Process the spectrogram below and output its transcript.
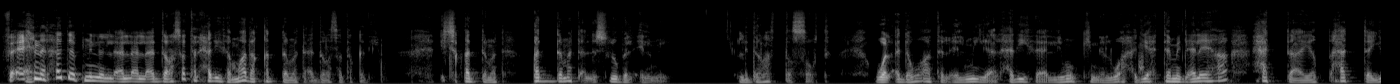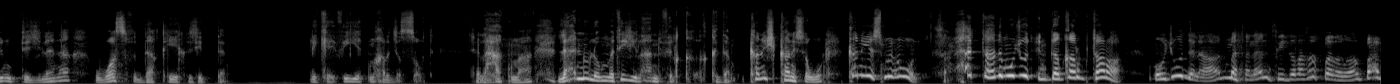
فإحنا الهدف من ال- ال- الدراسات الحديثة ماذا قدمت الدراسات القديمة؟ إيش قدمت؟ قدمت الأسلوب العلمي لدراسة الصوت والأدوات العلمية الحديثة اللي ممكن الواحد يعتمد عليها حتى يط... حتى ينتج لنا وصف دقيق جدا لكيفية مخرج الصوت. لاحظت معه لأنه لما تيجي الآن في القدم كان إيش كانوا يسوون؟ كانوا يسمعون صح حتى هذا موجود عند الغرب ترى موجوده الآن مثلا في دراسات بعض بعض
